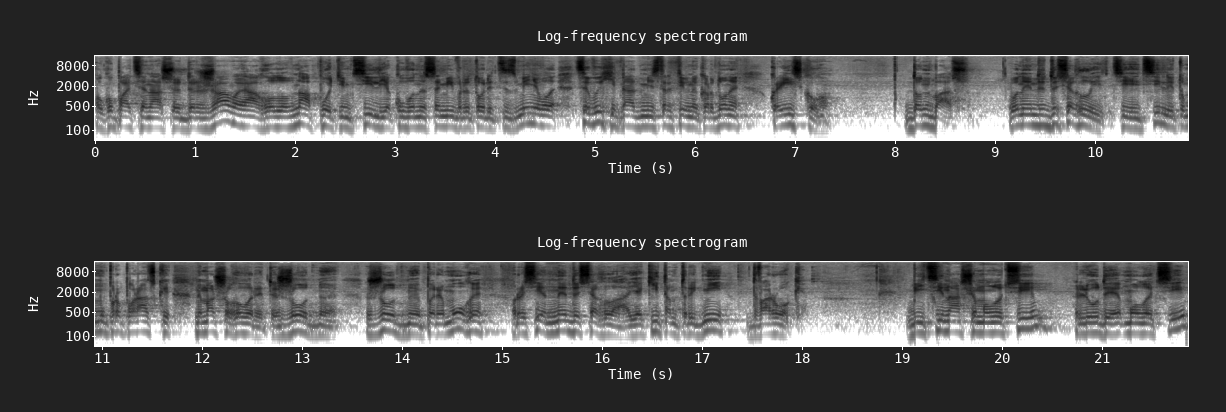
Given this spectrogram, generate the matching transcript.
Окупація нашої держави, а головна потім ціль, яку вони самі в риториці змінювали, це вихід на адміністративні кордони українського Донбасу. Вони не досягли цієї цілі, тому про поразки нема що говорити. Жодної, жодної перемоги Росія не досягла. Які там три дні, два роки. Бійці наші молодці, люди молодці.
